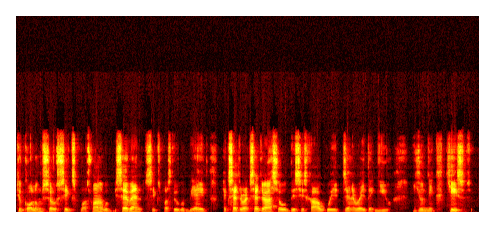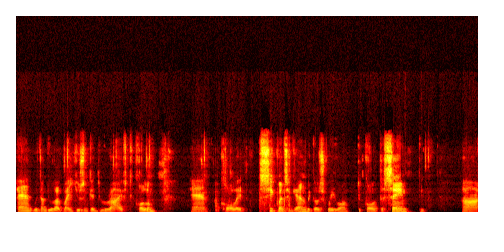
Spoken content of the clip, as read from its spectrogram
two columns. So 6 plus 1 would be 7, 6 plus 2 would be 8, etc, etc. So this is how we generate the new unique keys. And we can do that by using a derived column and call it sequence again because we want to call it the same uh,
